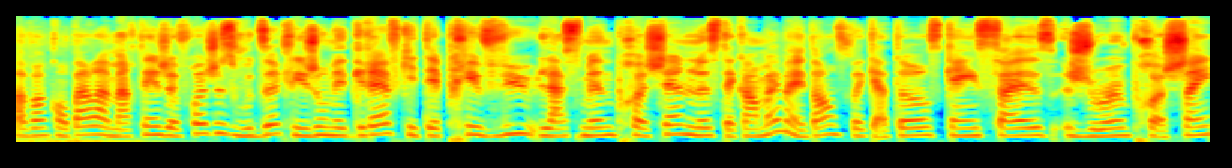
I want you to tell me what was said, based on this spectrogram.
Avant qu'on parle à Martin Geoffroy, juste vous dire que les journées de grève qui étaient prévues la semaine prochaine, là, c'était quand même intense, le 14, 15, 16 juin prochain.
